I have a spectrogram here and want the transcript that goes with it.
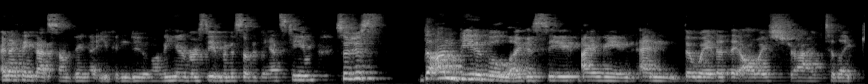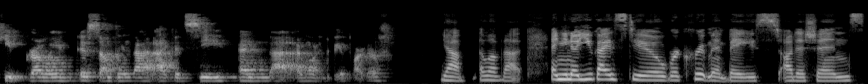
And I think that's something that you can do on the University of Minnesota dance team. So just the unbeatable legacy, I mean, and the way that they always strive to like keep growing is something that I could see and that I wanted to be a part of. Yeah, I love that. And you know, you guys do recruitment based auditions.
